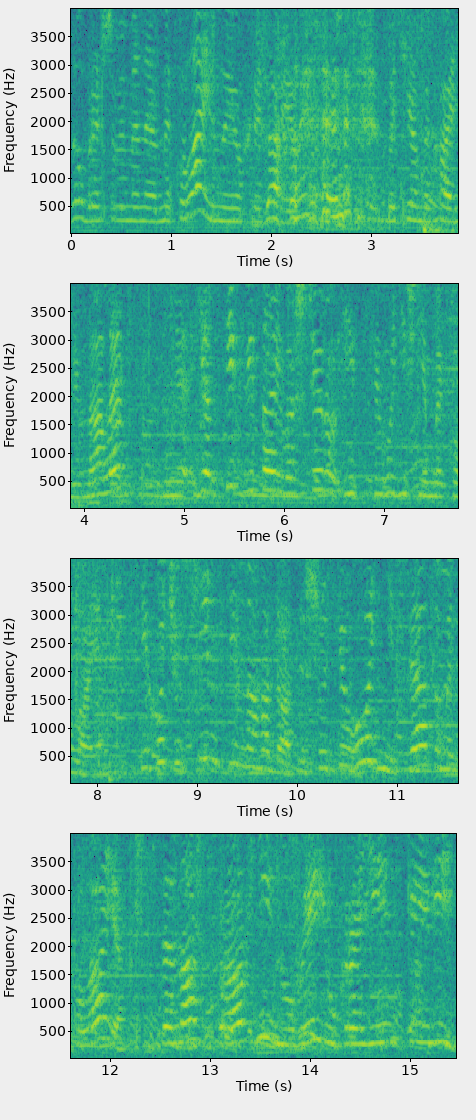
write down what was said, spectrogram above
Добре, що ви мене Миколаївною охрестили, хоч я Михайлівна, але я всіх вітаю вас щиро із сьогоднішнім Миколаєм. І хочу всім всім нагадати, що сьогодні свято Миколая це наш справжній новий український рік.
